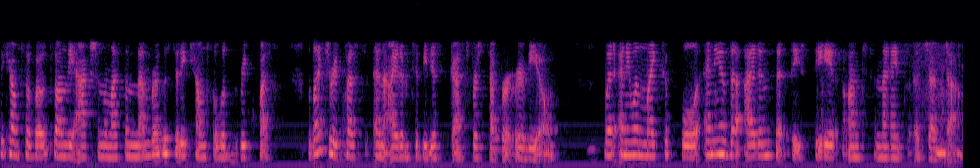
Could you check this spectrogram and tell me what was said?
the council votes on the action unless a member of the city council would request would like to request an item to be discussed for separate review. Would anyone like to pull any of the items that they see on tonight's agenda?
